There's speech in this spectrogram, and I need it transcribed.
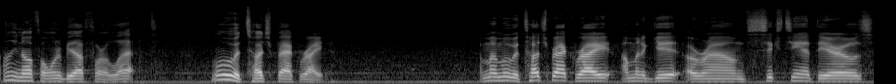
I don't even know if I want to be that far left. Move a touchback right. I'm gonna move a touchback right. I'm gonna get around 16 at the arrows.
